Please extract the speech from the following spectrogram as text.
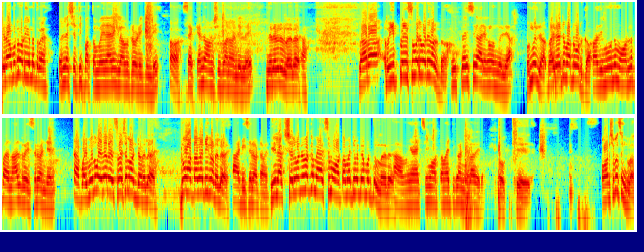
കിലോമീറ്റർ ഓടിക്കണ്ട എത്ര? ഒരു ലക്ഷത്തി പത്തൊമ്പതിനായിരം കിലോമീറ്റർ ഓടിയിട്ടുണ്ട്. സെക്കൻഡ് ഓണർഷിപ്പ് ആണ് വണ്ടി ഉള്ളത് നിലവിലുള്ള അല്ലേ വേറെ റീപ്ലേസ് പരിപാടികളുണ്ടോ? റീപ്ലേസ് കാര്യങ്ങളൊന്നുമില്ല. ഒന്നുമില്ല. ധൈര്യമായിട്ട് പറഞ്ഞു കൊടുക്കാം. പതിമൂന്ന് മോഡൽ പതിനാല് റേസർ വണ്ടിയാണ്. പതിമൂന്ന് പതിനാല് രജിസ്ട്രേഷൻ വണ്ടിയാണ് അല്ലേ? ഇത് ഓട്ടോമാറ്റിക് ആണല്ലേ ആ ഡീസൽ ഓട്ടോമാറ്റിക് ഈ ലക്ഷറി വണ്ടികളൊക്കെ മാക്സിമം ഓട്ടോമാറ്റിക് വണ്ടി നമ്മുടെ അടുത്തുള്ളത് മാക്സിമം ഓട്ടോമാറ്റിക് വണ്ടികളാണ് വരിക. ഓക്കെ ഓണർഷിപ്പ് സിംഗിളോ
